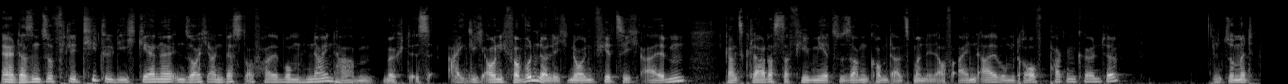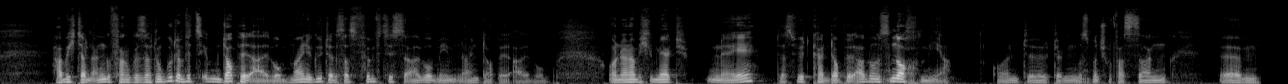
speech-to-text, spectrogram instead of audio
äh, da sind so viele Titel, die ich gerne in solch ein Best-of-Album hineinhaben möchte. Ist eigentlich auch nicht verwunderlich. 49 Alben. Ganz klar, dass da viel mehr zusammenkommt, als man auf ein Album draufpacken könnte. Und somit habe ich dann angefangen und gesagt, na gut, dann wird es eben ein Doppelalbum. Meine Güte, das ist das 50. Album, eben ein Doppelalbum. Und dann habe ich gemerkt, nee, das wird kein Doppelalbum, es ist noch mehr. Und äh, dann muss man schon fast sagen, ähm,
